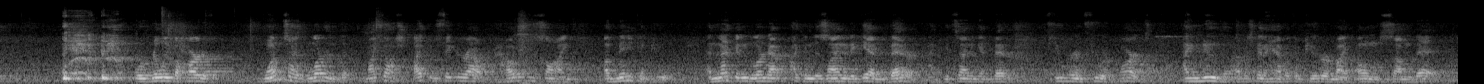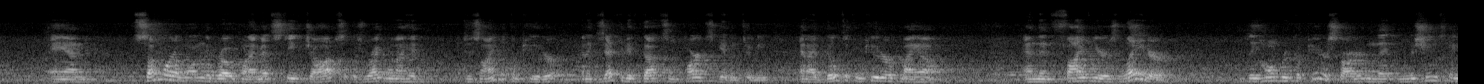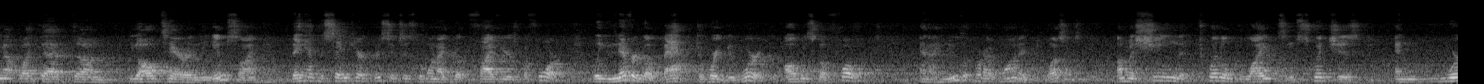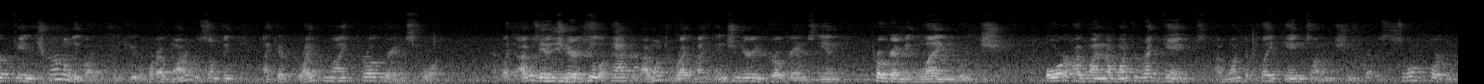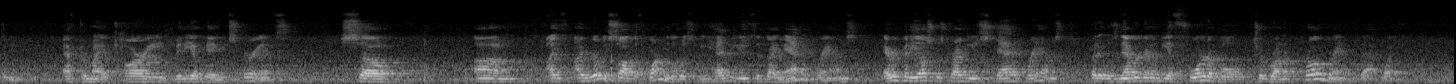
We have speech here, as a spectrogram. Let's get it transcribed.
were really the heart of it. Once I learned that, my gosh, I can figure out how to design a mini computer. And then I can learn out, I can design it again better. I can design it again better, fewer and fewer parts. I knew that I was going to have a computer of my own someday. And somewhere along the road, when I met Steve Jobs, it was right when I had designed a computer, an executive got some parts given to me, and I built a computer of my own. And then five years later, the homebrew computer started, and the machines came out like that, um, the Altair and the IMSAI. They had the same characteristics as the one I built five years before. Well, you never go back to where you were. You always go forward. And I knew that what I wanted wasn't a machine that twiddled lights and switches and worked internally like a computer. What I wanted was something I could write my programs for. Like I was an engineer at Hewlett Packard. I wanted to write my engineering programs in programming language, or I wanted, I wanted to write games. I wanted to play games on a machine. That was so important to me after my Atari video game experience. So um, I, I really saw the formula was we had to use the dynamic RAMs. Everybody else was trying to use static RAMs, but it was never going to be affordable to run a program that way.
